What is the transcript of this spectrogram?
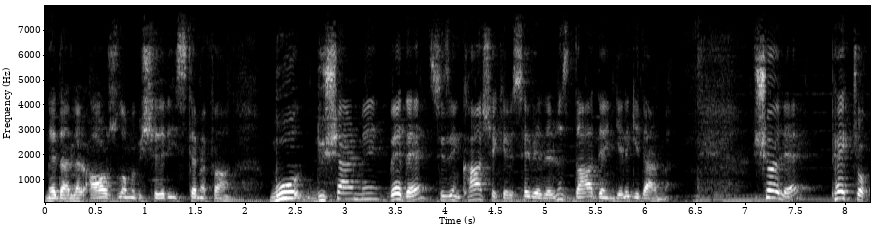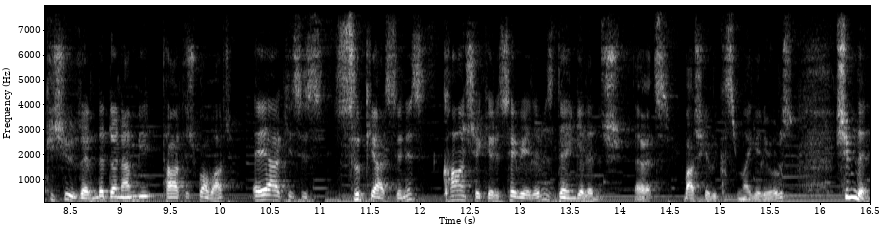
ne derler arzulama bir şeyleri isteme falan. Bu düşer mi ve de sizin kan şekeri seviyeleriniz daha dengeli gider mi? Şöyle pek çok kişi üzerinde dönen bir tartışma var. Eğer ki siz sık yerseniz kan şekeri seviyeleriniz dengelenir. Evet başka bir kısmına geliyoruz. Şimdi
